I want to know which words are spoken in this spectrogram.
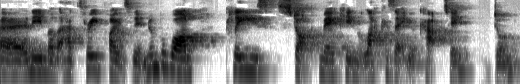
an email that had three points in it. Number one, please stop making Lacazette your captain. Done.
